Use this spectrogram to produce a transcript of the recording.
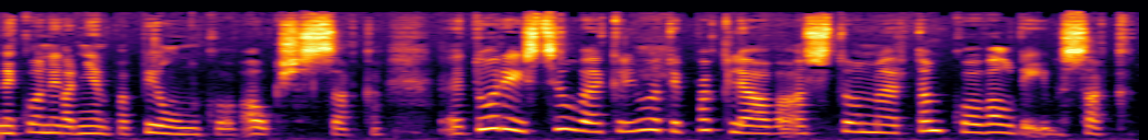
neko nevar ņemt pa pilnu, ko augšas saka. Toreiz cilvēki ļoti pakļāvās tomēr tam, ko valdība saka.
